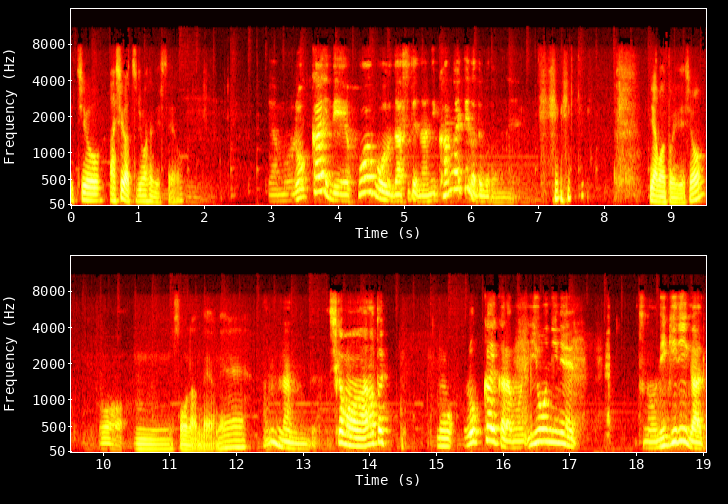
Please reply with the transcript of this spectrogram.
一応足はつりませんでしたよ。いや、もう6回でフォアボール出すって何考えてんだと思ったもんね。ヤマトにでしょ？そうーん、そうなんだよね。なんなんだしかも、あの時、もう6回からもう異様にね、その握りが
